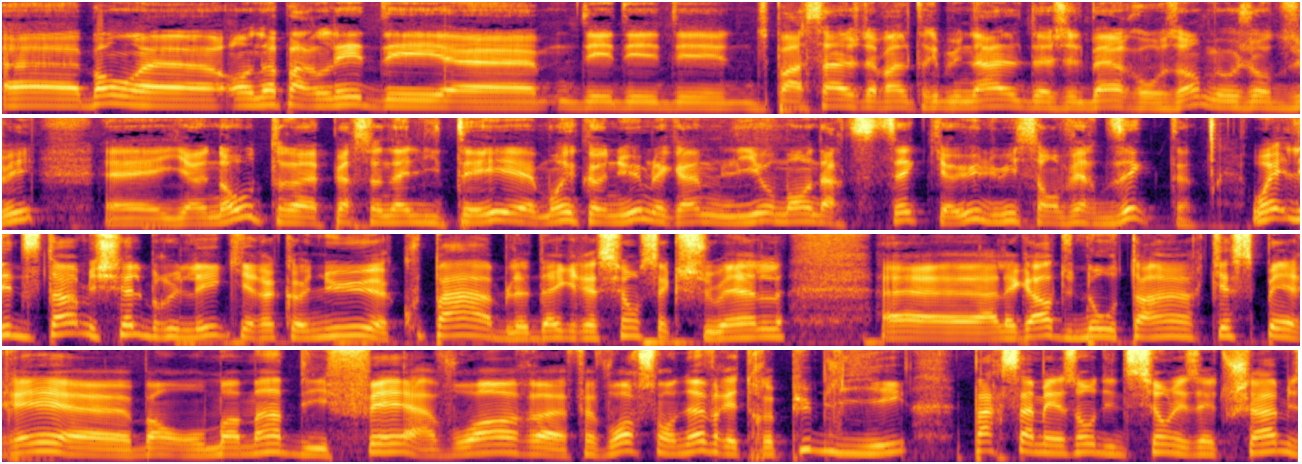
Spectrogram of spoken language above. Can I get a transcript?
Euh, bon, on a parlé des, des, des, du passage devant le tribunal de Gilbert Rozon, mais aujourd'hui, il y a une autre personnalité, moins connue, mais quand même liée au monde artistique, qui a eu, lui, son verdict. Oui, l'éditeur Michel Brûlé, qui est reconnu coupable d'agression sexuelle à l'égard d'une auteure qui espérait, bon, au moment des faits, avoir fait voir son œuvre être publiée par sa maison d'édition Les Intouchables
